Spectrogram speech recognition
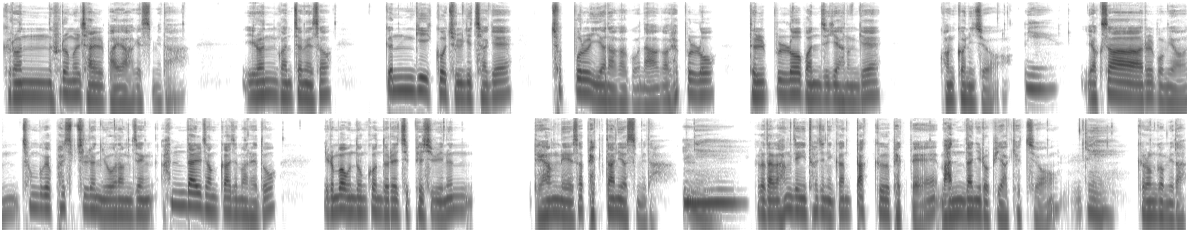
그런 흐름을 잘 봐야 하겠습니다. 이런 관점에서 끈기 있고 줄기차게 촛불을 이어나가고 나아가 횃불로 들불로 번지게 하는 게 관건이죠. 예. 역사를 보면 1987년 6월 항쟁 한 달 전까지만 해도 이른바 운동권들의 집회 시위는 대학 내에서 100단이었습니다. 음. 그러다가 항쟁이 터지니까 딱 그 100배, 만 단위로 비약했죠. 예. 그런 겁니다.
